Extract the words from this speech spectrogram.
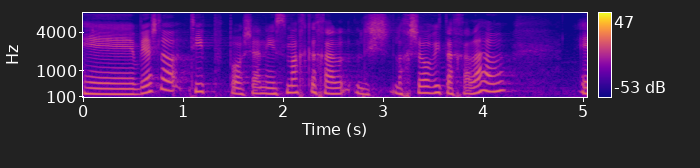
אה, ויש לו טיפ פה שאני אשמח ככה לחשוב איתך עליו, אה,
